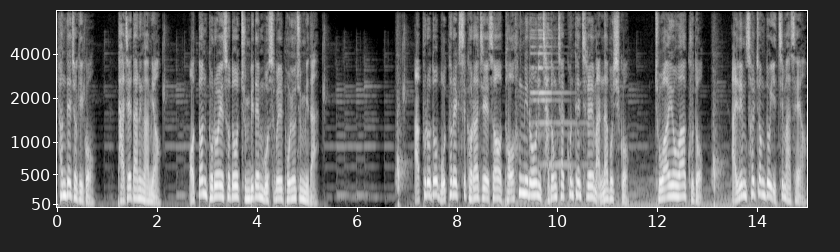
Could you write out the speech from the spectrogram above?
현대적이고 다재다능하며 어떤 도로에서도 준비된 모습을 보여줍니다. 앞으로도 모터렉스 거라지에서 더 흥미로운 자동차 콘텐츠를 만나보시고 좋아요와 구독, 알림 설정도 잊지 마세요.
